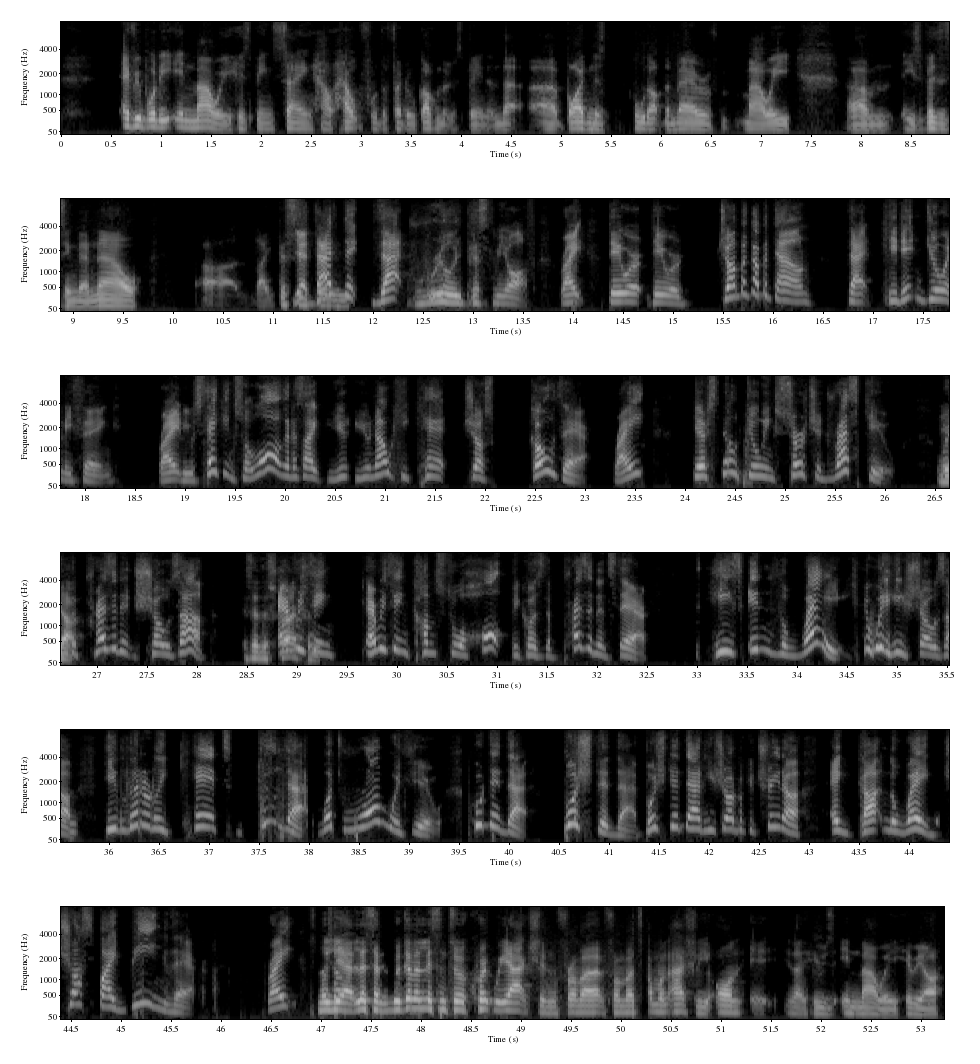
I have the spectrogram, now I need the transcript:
everybody in Maui has been saying how helpful the federal government has been, and that uh, Biden has called up the mayor of Maui. Um, he's visiting there now. Uh, like this, yeah, that been... that really pissed me off. Right? They were they were jumping up and down that he didn't do anything right? And he was taking so long, and it's like you you know he can't just go there, right? They're still doing search and rescue. When yeah. the president shows up, everything everything comes to a halt because the president's there. He's in the way when he shows up. He literally can't do that. What's wrong with you? Who did that? Bush did that. Bush did that. He showed up at Katrina and got in the way just by being there right? So, so yeah, listen, we're going to listen to a quick reaction from a from a, someone actually on, you know, who's in Maui. Here we are.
